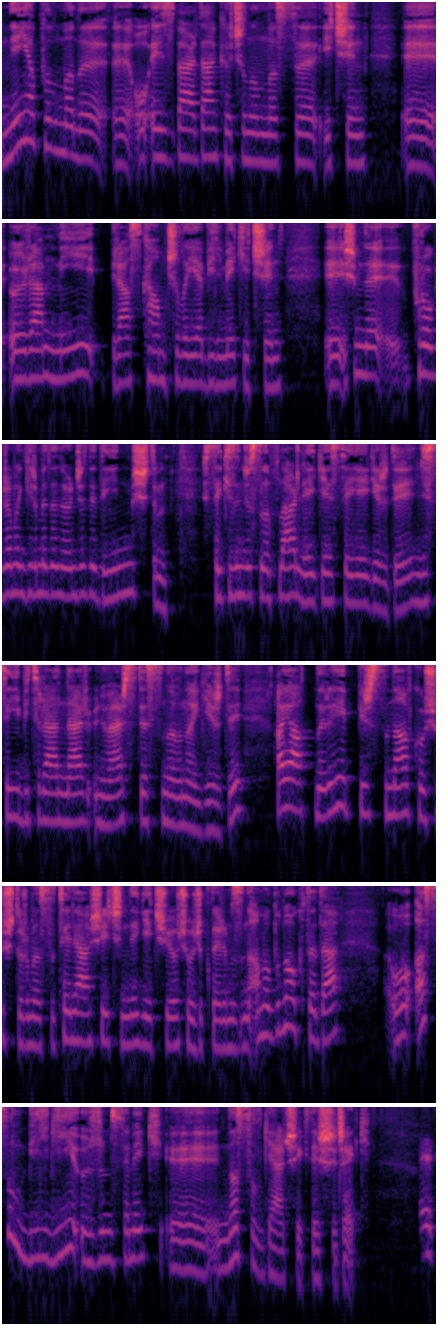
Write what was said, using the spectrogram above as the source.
Ne yapılmalı e, o ezberden kaçınılması için, e, öğrenmeyi biraz kamçılayabilmek için? E, şimdi programa girmeden önce de değinmiştim. 8. sınıflar LGS'ye girdi, liseyi bitirenler üniversite sınavına girdi. Hayatları hep bir sınav koşuşturması, telaşı içinde geçiyor çocuklarımızın. Ama bu noktada o asıl bilgiyi özümsemek nasıl gerçekleşecek? Evet,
